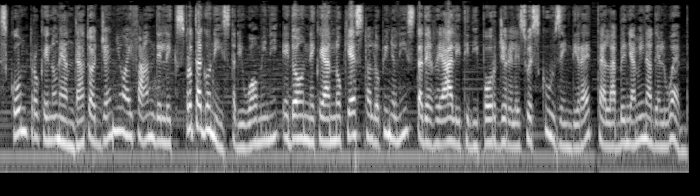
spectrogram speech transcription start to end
scontro che non è andato a genio ai fan dell'ex protagonista di Uomini e Donne che hanno chiesto all'opinionista del reality di porgere le sue scuse in diretta alla beniamina del web.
